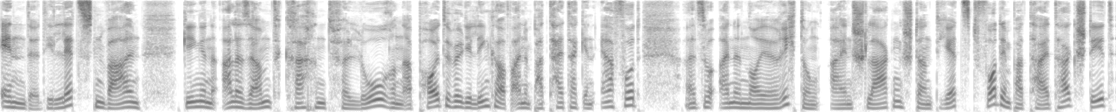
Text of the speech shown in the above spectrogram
Ende. Die letzten Wahlen gingen allesamt krachend verloren. Ab heute will die Linke auf einem Parteitag in Erfurt also eine neue Richtung einschlagen. Stand jetzt vor dem Parteitag steht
